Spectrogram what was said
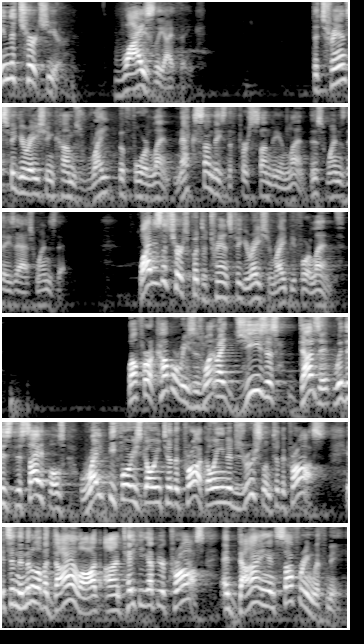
in the church year, wisely, I think, the transfiguration comes right before Lent. Next Sunday is the first Sunday in Lent. This Wednesday is Ash Wednesday. Why does the church put the transfiguration right before Lent? Well, for a couple reasons. One, right, Jesus does it with his disciples right before he's going to the cross, going into Jerusalem to the cross. It's in the middle of a dialogue on taking up your cross and dying and suffering with me.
